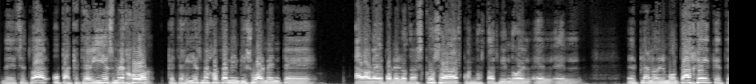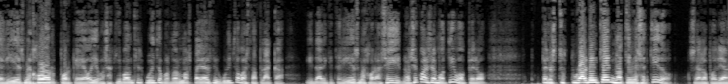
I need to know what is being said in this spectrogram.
de ese tal, o para que te guíes mejor, que te guíes mejor también visualmente a la hora de poner otras cosas, cuando estás viendo el, el, el, plano del montaje, que te guíes mejor porque, oye, pues aquí va un circuito, pues dos más para allá del circuito va esta placa y tal, y que te guíes mejor así. No sé cuál es el motivo, pero pero estructuralmente no tiene sentido. O sea, lo podrían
